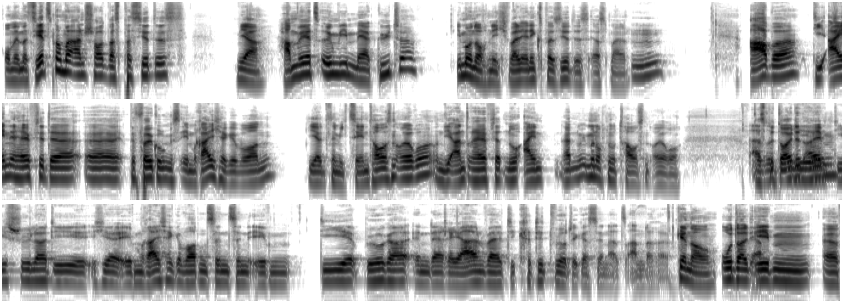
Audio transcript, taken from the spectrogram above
Und wenn man es jetzt nochmal anschaut, was passiert ist, ja, haben wir jetzt irgendwie mehr Güter? Immer noch nicht, weil ja nichts passiert ist erstmal. Mhm. Aber die eine Hälfte der äh, Bevölkerung ist eben reicher geworden. Die hat jetzt nämlich 10.000 Euro und die andere Hälfte hat, nur ein, hat nur immer noch nur 1.000 Euro. Das also bedeutet die, eben, die Schüler, die hier eben reicher geworden sind, sind eben die Bürger in der realen Welt, die kreditwürdiger sind als andere. Genau. Oder halt ja. eben, äh,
